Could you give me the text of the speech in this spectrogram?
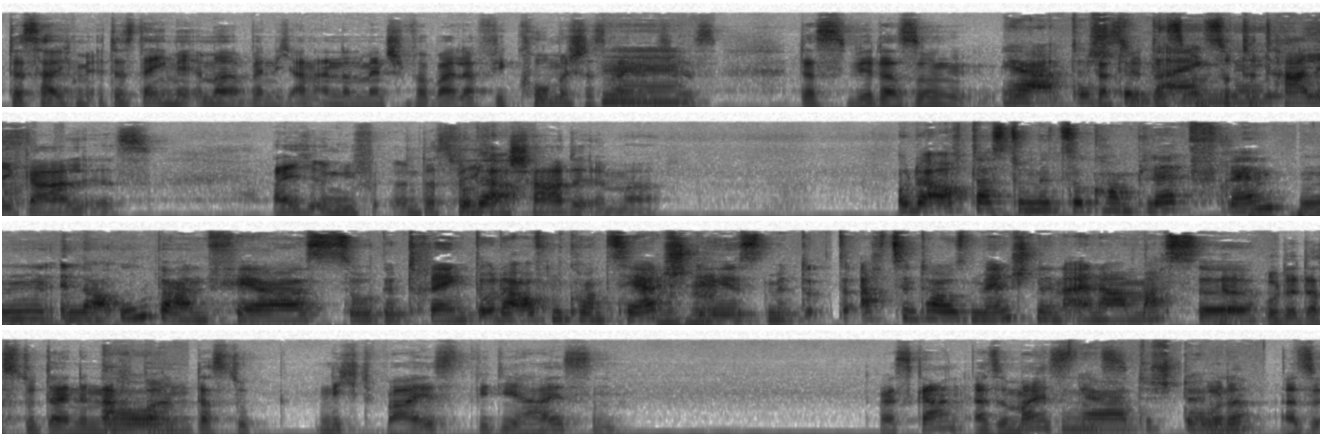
Das, das denke ich mir immer, wenn ich an anderen Menschen vorbeilaufe, wie komisch das hm. eigentlich ist, dass wir da so, ja, das dass, wir, dass uns so total egal ist. Eigentlich irgendwie, und das finde ich dann schade immer. Oder auch, dass du mit so komplett Fremden in der U-Bahn fährst, so gedrängt, oder auf einem Konzert mhm. stehst mit 18.000 Menschen in einer Masse. Ja, oder dass du deine Nachbarn, oh. dass du nicht weißt, wie die heißen. Weiß gar nicht. Also meistens. Ja, das stimmt. Oder? Also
